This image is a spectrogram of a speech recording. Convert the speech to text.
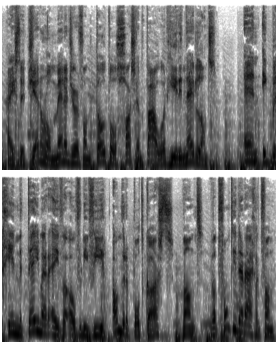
Hij is de general manager van Total Gas Power hier in Nederland. En ik begin meteen maar even over die vier andere podcasts. Want wat vond hij daar eigenlijk van?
